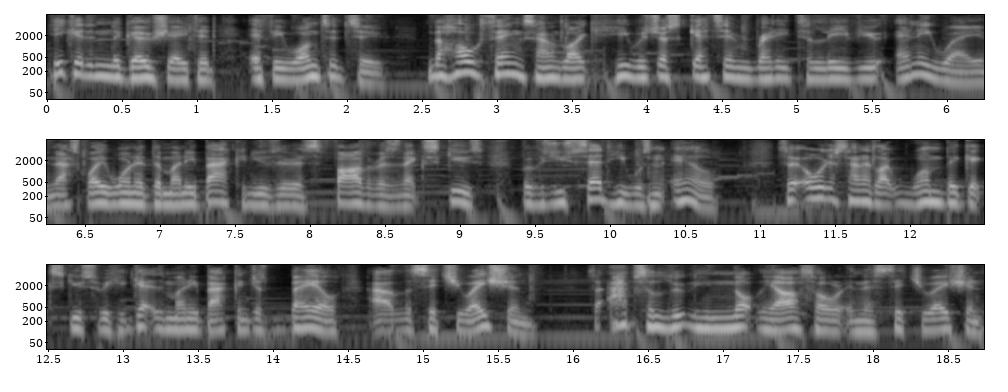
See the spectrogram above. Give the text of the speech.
He could have negotiated if he wanted to. The whole thing sounded like he was just getting ready to leave you anyway, and that's why he wanted the money back and used his father as an excuse because you said he wasn't ill. So it all just sounded like one big excuse so he could get his money back and just bail out of the situation. So absolutely not the asshole in this situation,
